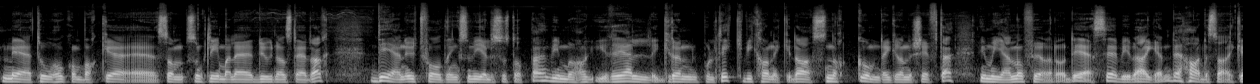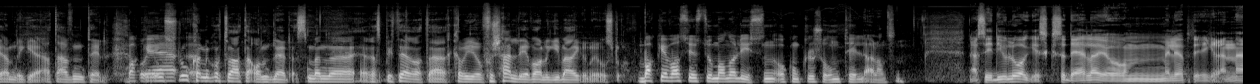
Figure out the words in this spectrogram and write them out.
med Tor Håkon Bakke eh, som, som klimadugnadsleder. Det er en utfordring som vi har lyst til å stoppe. Vi må ha reell grønn politikk. Vi kan ikke da snakke om det grønne skiftet, vi må gjennomføre det. og Det ser vi i Bergen. Det har dessverre ikke MDG et evne til. Og I Oslo kan det godt være at det er annerledes, men eh, jeg respekterer at der kan vi gjøre forskjellige valg i Bergen og i Oslo. Bakke, hva syns du om analysen og konklusjonen til Erlandsen? Altså, ideologisk så deler jo Miljøpartiet De Grønne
